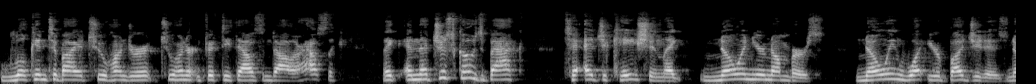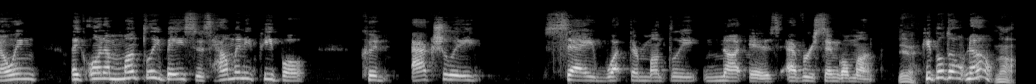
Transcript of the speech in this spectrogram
looking to buy a 200, 250,000 dollar house. Like, like, and that just goes back to education, like knowing your numbers, knowing what your budget is, knowing like on a monthly basis, how many people could actually say what their monthly nut is every single month. Yeah. People don't know. No,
